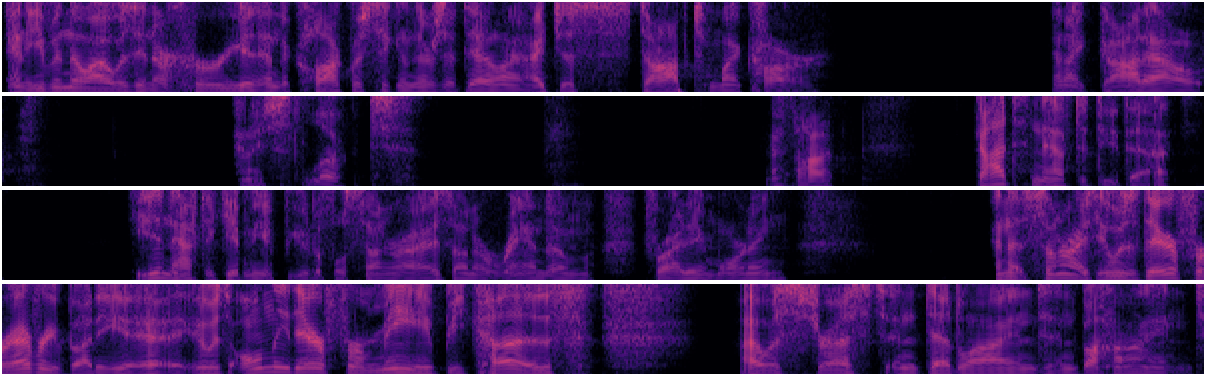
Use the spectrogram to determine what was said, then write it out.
And even though I was in a hurry and the clock was ticking, there's a deadline, I just stopped my car and I got out and I just looked. I thought, God didn't have to do that. He didn't have to give me a beautiful sunrise on a random Friday morning. And that sunrise, it was there for everybody. It was only there for me because I was stressed and deadlined and behind.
